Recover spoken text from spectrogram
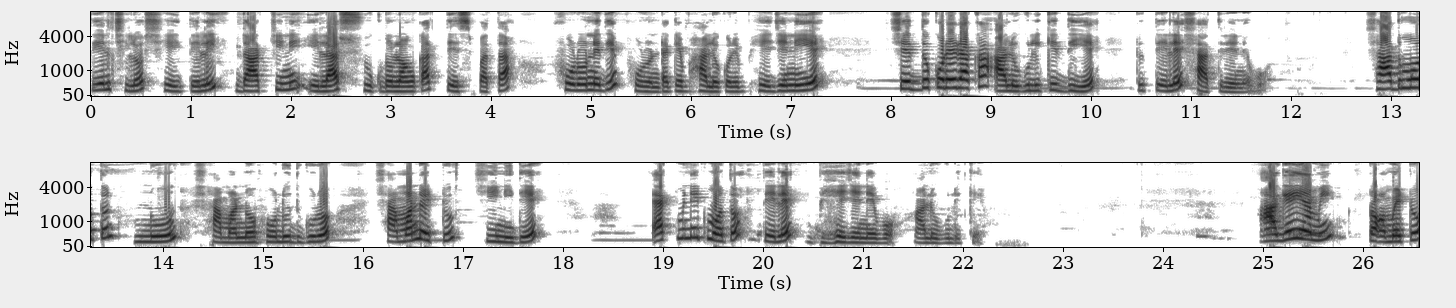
তেল ছিল, সেই তেলেই দারচিনি, এলাচ, শুকনো লঙ্কা, তেজপাতা ফোড়নে দিয়ে ফোড়নটাকে ভালো করে ভেজে নিয়ে সেদ্ধ করে রাখা আলুগুলিকে দিয়ে একটু তেলে সাঁতরে নেব। স্বাদ মতন নুন, সামান্য হলুদ গুঁড়ো, সামান্য একটু চিনি দিয়ে এক মিনিট মতো তেলে ভেজে নেব আলুগুলিকে। আগেই আমি টমেটো,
